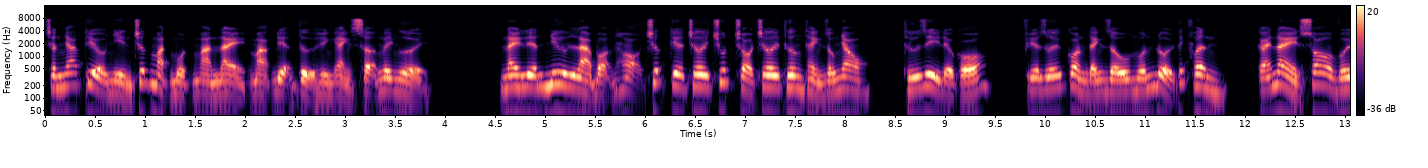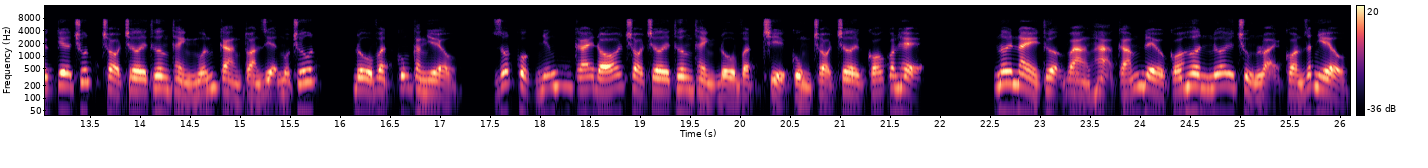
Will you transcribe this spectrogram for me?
Trần Nhã Kiều nhìn trước mặt một màn này mạc điện tử hình ảnh sợ ngây người. Nay liền như là bọn họ trước kia chơi chút trò chơi thương thành giống nhau, thứ gì đều có, phía dưới còn đánh dấu muốn đổi tích phân, cái này so với kia chút trò chơi thương thành muốn càng toàn diện một chút, đồ vật cũng càng nhiều, rốt cuộc những cái đó trò chơi thương thành đồ vật chỉ cùng trò chơi có quan hệ. Nơi này thượng vàng hạ cám đều có hơn nữa chủng loại còn rất nhiều.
